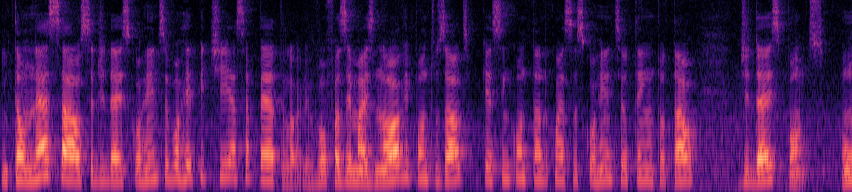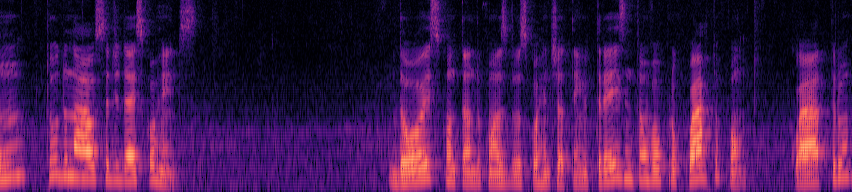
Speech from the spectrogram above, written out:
Então, nessa alça de 10 correntes, eu vou repetir essa pétala. Olha. Eu vou fazer mais 9 pontos altos, porque assim, contando com essas correntes, eu tenho um total de 10 pontos. 1, um, tudo na alça de 10 correntes. 2, contando com as duas correntes, já tenho 3, então vou para o quarto ponto. 4,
